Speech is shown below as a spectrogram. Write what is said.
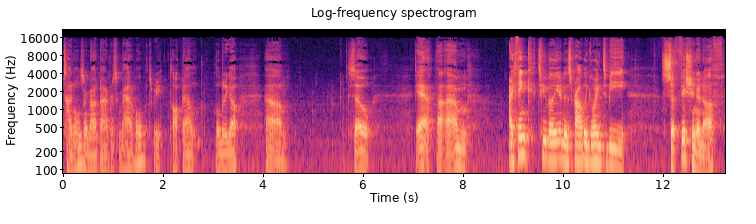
titles are not backwards compatible, which we talked about a little bit ago. Um, so, yeah, I, I'm. I think two million is probably going to be sufficient enough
